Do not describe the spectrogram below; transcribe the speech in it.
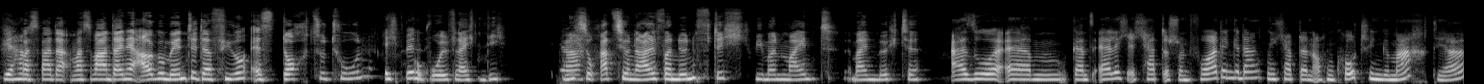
wir haben. Was war da? Was waren deine Argumente dafür, es doch zu tun? Ich bin, obwohl vielleicht nicht, ja. nicht so rational vernünftig, wie man meint, meinen möchte. Also ähm, ganz ehrlich, ich hatte schon vor den Gedanken, ich habe dann auch ein Coaching gemacht, ja,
